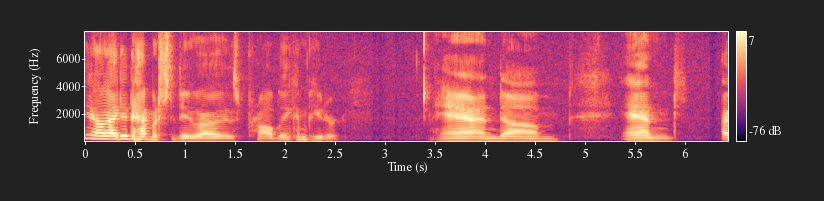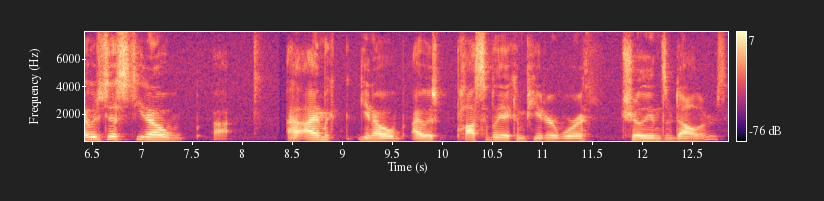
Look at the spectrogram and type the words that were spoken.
You know, I didn't have much to do. I was probably a computer, and um, and I was just, you know, I, I'm, you know, I was possibly a computer worth trillions of dollars,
